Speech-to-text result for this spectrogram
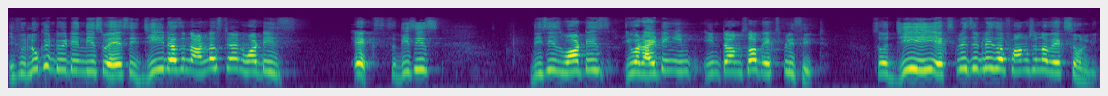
if you look into it in this way see g does not understand what is x. So this is this is what is you are writing in, in terms of explicit. So g explicitly is a function of x only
